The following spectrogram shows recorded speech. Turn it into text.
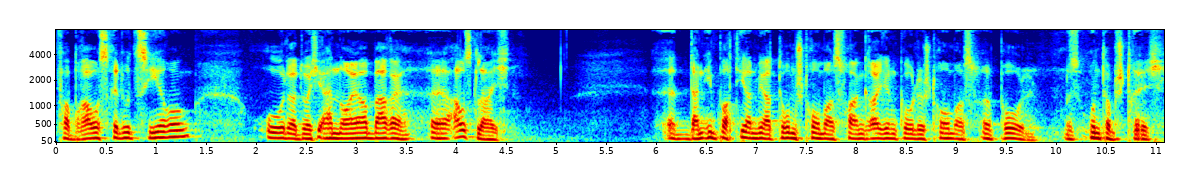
Verbrauchsreduzierung oder durch Erneuerbare äh, ausgleichen. Äh, dann importieren wir Atomstrom aus Frankreich und Kohlestrom aus äh, Polen. Das ist unterm Strich.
